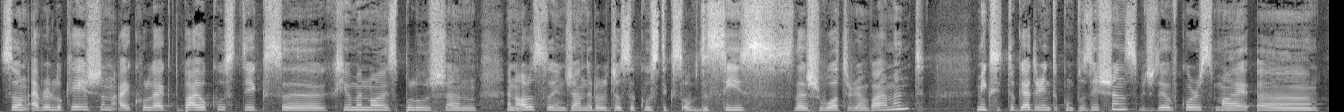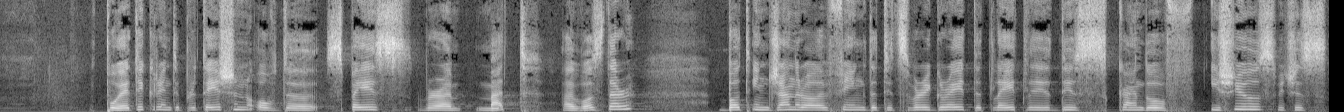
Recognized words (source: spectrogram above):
So on every location, I collect bioacoustics, uh, human noise pollution, and also in general just acoustics of the seas slash water environment. Mix it together into compositions, which they, of course, my uh, poetic reinterpretation of the space where I met I was there. But in general, I think that it's very great that lately this kind of issues, which is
